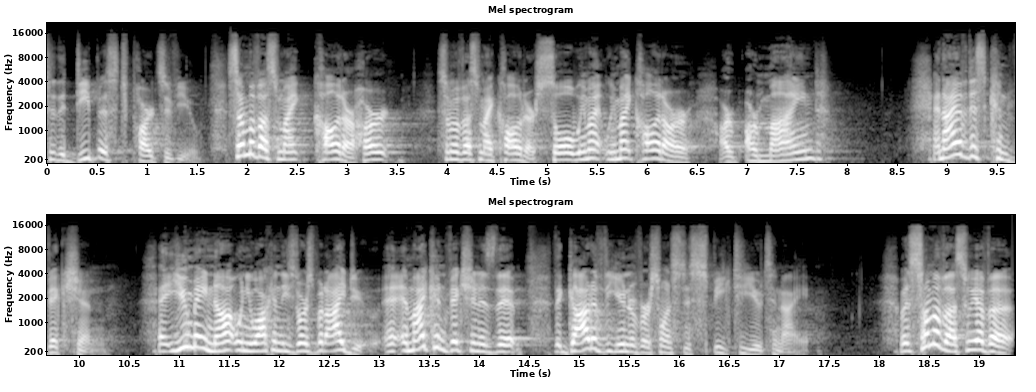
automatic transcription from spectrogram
to the deepest parts of you. Some of us might call it our heart, some of us might call it our soul, we might, we might call it our, our, our mind. And I have this conviction. Uh, you may not when you walk in these doors, but I do. And my conviction is that the God of the universe wants to speak to you tonight. But some of us, we have a,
